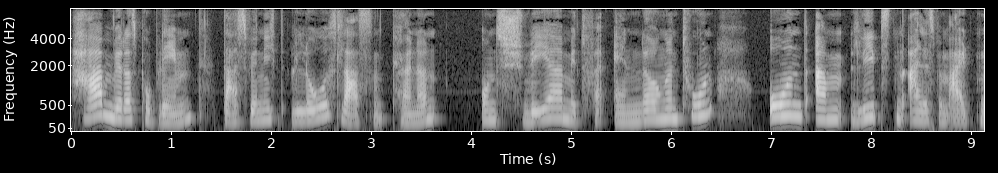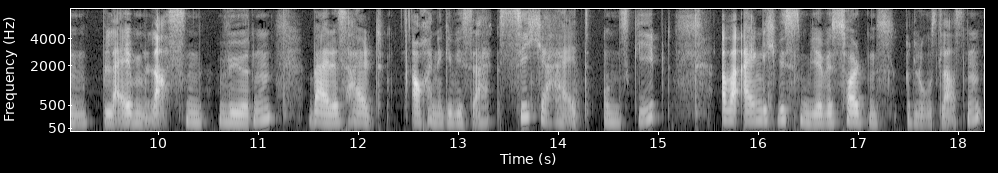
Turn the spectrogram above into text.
haben wir das Problem, dass wir nicht loslassen können, uns schwer mit Veränderungen tun und am liebsten alles beim Alten bleiben lassen würden, weil es halt auch eine gewisse Sicherheit uns gibt. Aber eigentlich wissen wir, wir sollten es loslassen.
